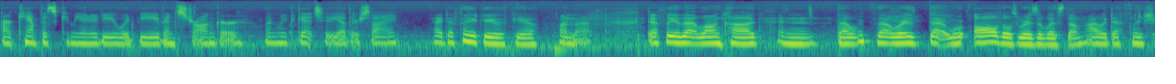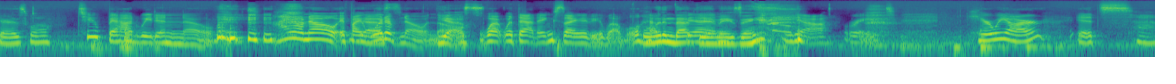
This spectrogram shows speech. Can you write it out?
our campus community would be even stronger when we get to the other side. I definitely agree with you on that. Definitely that long hug and that that words that were all those words of wisdom. I would definitely share as well. Too bad we didn't know. right? I don't know if I Yes. would have known though. Yes. What would that anxiety level? have Wouldn't that be amazing? yeah, right. Here we are. It's uh,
